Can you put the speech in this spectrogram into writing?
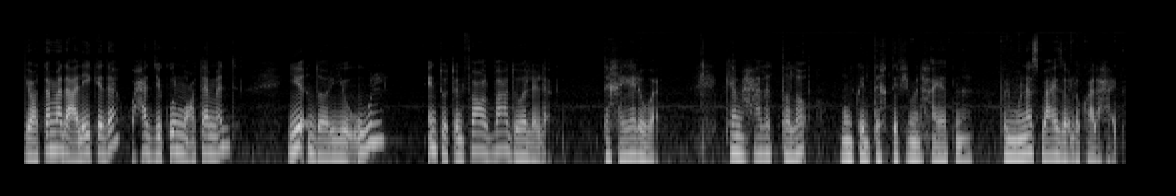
يعتمد عليه كده وحد يكون معتمد يقدر يقول أنتوا تنفعوا لبعض ولا لا. تخيلوا بقى كم حالة طلاق ممكن تختفي من حياتنا. بالمناسبه عايزة أقول لكم على حاجة.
